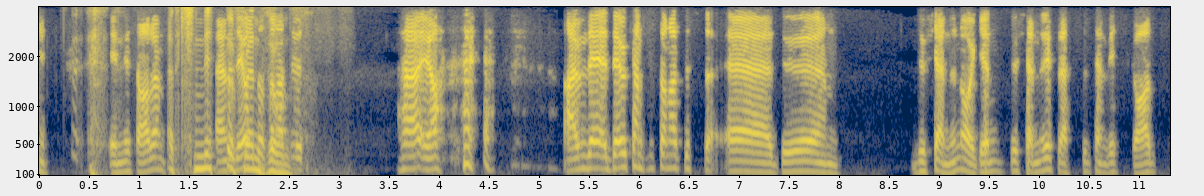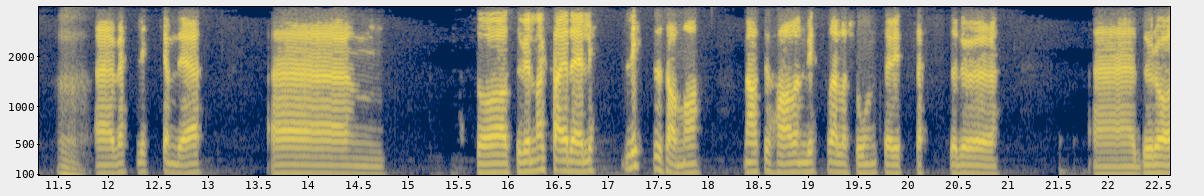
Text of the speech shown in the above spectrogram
inni Salem. Et knippe er sånn at friendzones. Ja. Nei, men det, det er jo kanskje sånn at du, du, du kjenner noen. Du kjenner de fleste til en viss grad. Uh. Vet litt hvem det er. Eh, så, du jeg vil nok si det er litt, litt det samme med at du har en viss relasjon til de fleste du, du da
